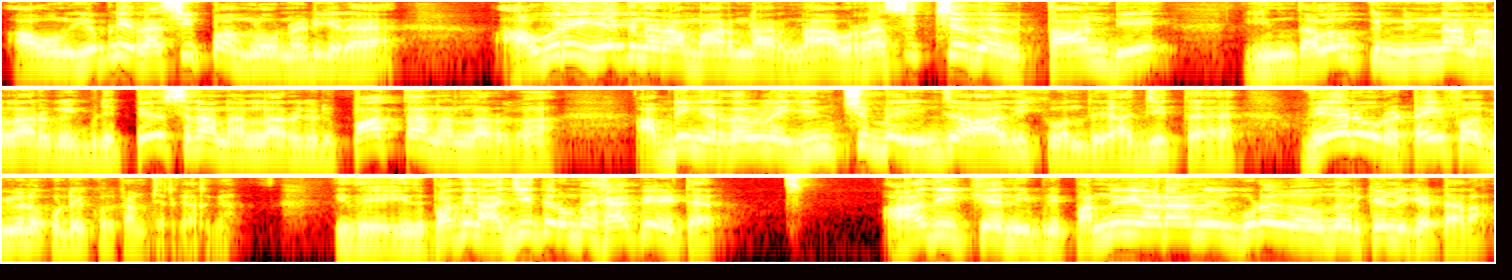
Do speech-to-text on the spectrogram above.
அவங்க எப்படி ரசிப்பாங்களோ ஒரு நடிகரை அவரே இயக்குனராக மாறினார்னா அவர் ரசித்ததை தாண்டி இந்த அளவுக்கு நின்னா நல்லாயிருக்கும் இப்படி பேசினா நல்லா இருக்கும் இப்படி பார்த்தா நல்லாயிருக்கும் இருக்கும் இன்ச்சு பை இன்ச்சு ஆதிக்கு வந்து அஜித்தை வேறு ஒரு டைப் ஆஃப் வியூவில் கொண்டு போய் காமிச்சிருக்காருங்க. இது இது பார்த்தீங்கன்னா அஜித் ரொம்ப ஹாப்பி ஆகிட்டார் ஆதிக்க நீ இப்படி பண்ணுவியாடான்னு கூட வந்து அவர் கேள்வி கேட்டாராம்.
